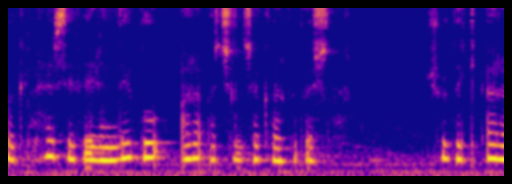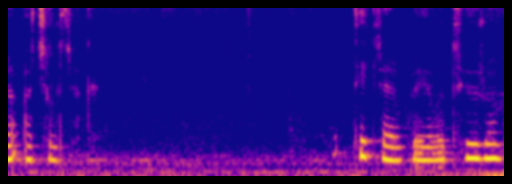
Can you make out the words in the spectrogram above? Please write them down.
Bakın her seferinde bu ara açılacak arkadaşlar. Şuradaki ara açılacak. Tekrar buraya batıyorum.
